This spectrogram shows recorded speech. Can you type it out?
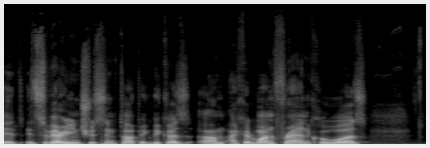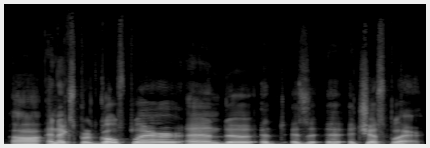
it, it's a very interesting topic because um, I had one friend who was uh, an expert golf player and uh, a, as a, a chess player,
